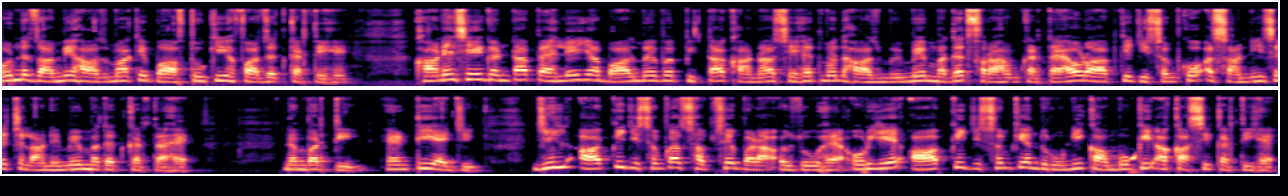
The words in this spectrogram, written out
और निज़ाम हाजमा के बाफ्तों की हिफाजत करते हैं। खाने से एक घंटा पहले या बाद में पपीता खाना सेहतमंद हाजमे में मदद फराहम करता है और आपके जिसम को आसानी से चलाने में मदद करता है। नंबर तीन एंटी एजिंग जिल्द आपके जिसम का सबसे बड़ा अजू है और ये आपके जिसम के अंदरूनी कामों की अक्सी करती है।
